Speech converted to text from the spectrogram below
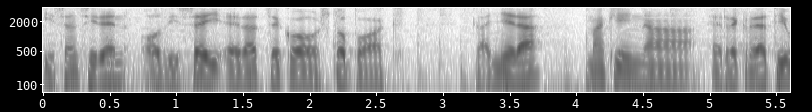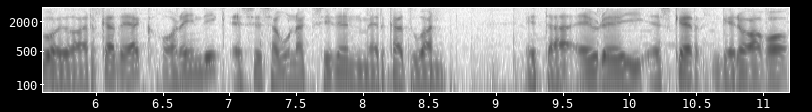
izan ziren Odisei edatzeko ostopoak. Gainera, makina errekreatibo edo arkadeak oraindik ez ezagunak ziren merkatuan, eta eurei esker geroago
